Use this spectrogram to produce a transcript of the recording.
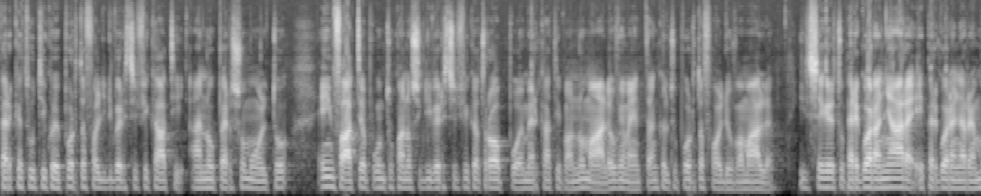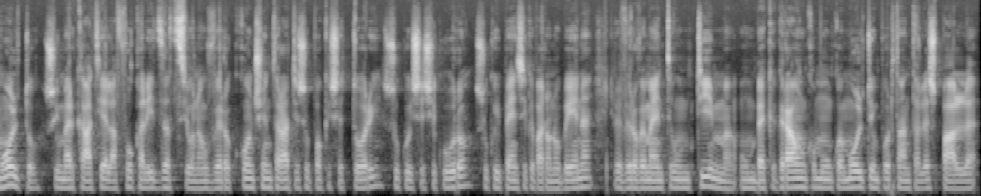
perché tutti quei portafogli diversificati hanno perso molto e infatti appunto quando si diversifica troppo e i mercati vanno male, ovviamente anche il tuo portafoglio va male. Il segreto per guadagnare e per guadagnare molto sui mercati è la focalizzazione, ovvero concentrarti su pochi settori su cui sei sicuro, su cui pensi che vadano bene, devi avere ovviamente un team, un background comunque molto importante alle spalle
